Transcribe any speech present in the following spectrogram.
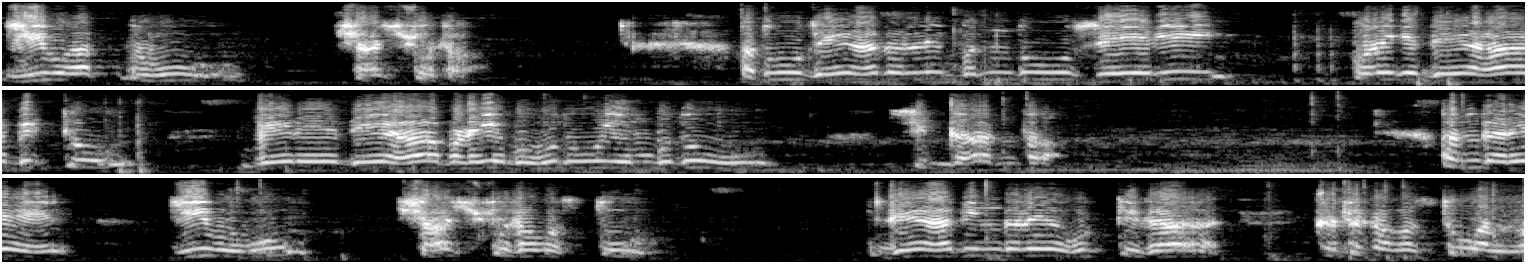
ಜೀವಾತ್ಮವು ಶಾಶ್ವತ. ಅದು ದೇಹದಲ್ಲಿ ಬಂದು ಸೇರಿ ಕೊನೆಗೆ ದೇಹ ಬಿಟ್ಟು ಬೇರೆ ದೇಹ ಪಡೆಯಬಹುದು ಎಂಬುದು ಸಿದ್ಧಾಂತ. ಅಂದರೆ ಜೀವವು ಶಾಶ್ವತ ವಸ್ತು. ದೇಹದಿಂದಲೇ ಹುಟ್ಟಿದ ಕೃತಕ ವಸ್ತು ಅಲ್ಲ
